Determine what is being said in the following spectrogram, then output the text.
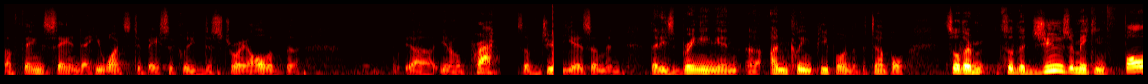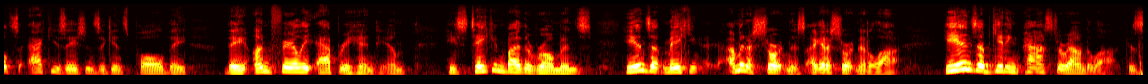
of things, saying that he wants to basically destroy all of the uh, you know, practice of Judaism and that he's bringing in uh, unclean people into the temple. So, they so the Jews are making false accusations against Paul. They, they unfairly apprehend him. He's taken by the Romans. He ends up making, I'm going to shorten this. I got to shorten it a lot. He ends up getting passed around a lot because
